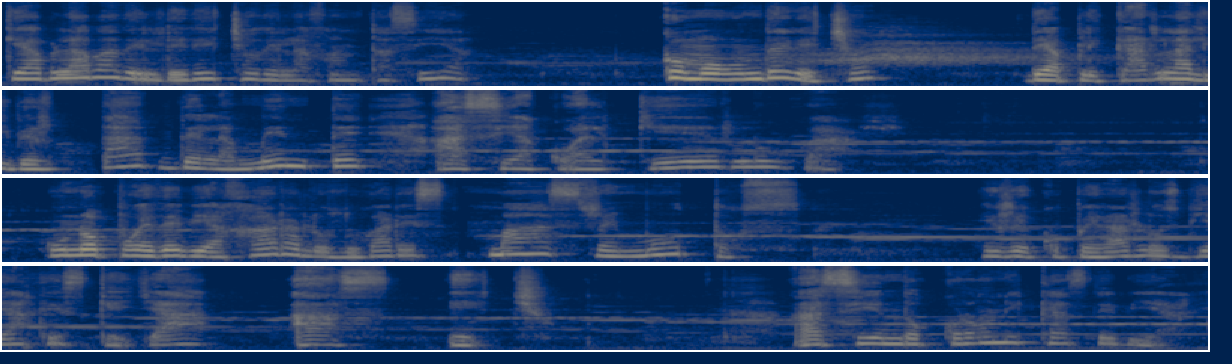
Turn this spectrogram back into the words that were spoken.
que hablaba del derecho de la fantasía como un derecho de aplicar la libertad de la mente hacia cualquier lugar. Uno puede viajar a los lugares más remotos y recuperar los viajes que ya has hecho, haciendo crónicas de viaje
